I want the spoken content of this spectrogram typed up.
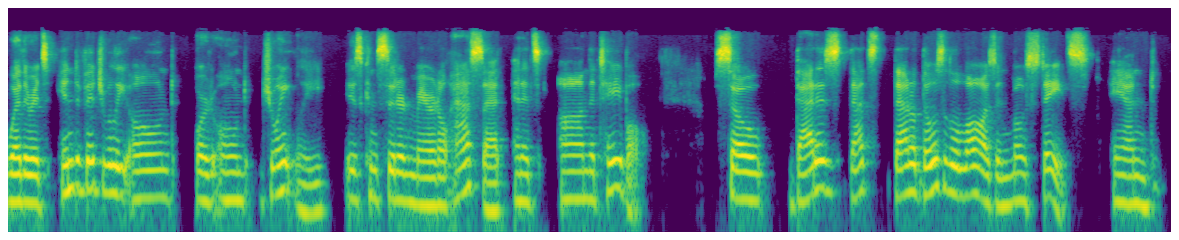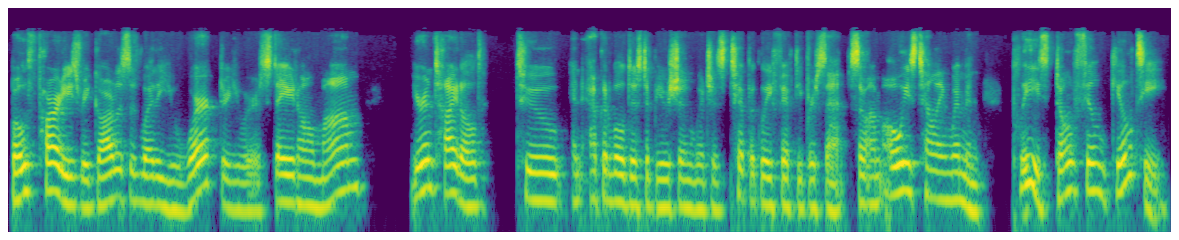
whether it's individually owned or owned jointly, is considered marital asset and it's on the table. So that is that's that those are the laws in most states. And both parties, regardless of whether you worked or you were a stay-at-home mom, you're entitled to an equitable distribution, which is typically 50%. So I'm always telling women, please don't feel guilty.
